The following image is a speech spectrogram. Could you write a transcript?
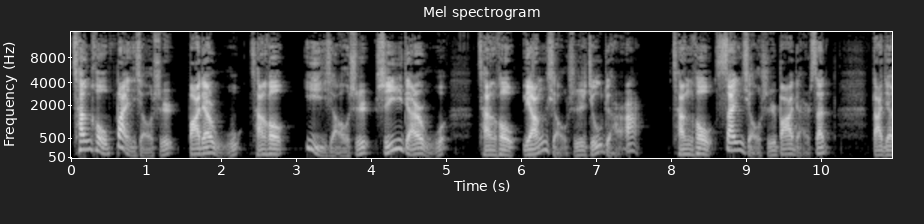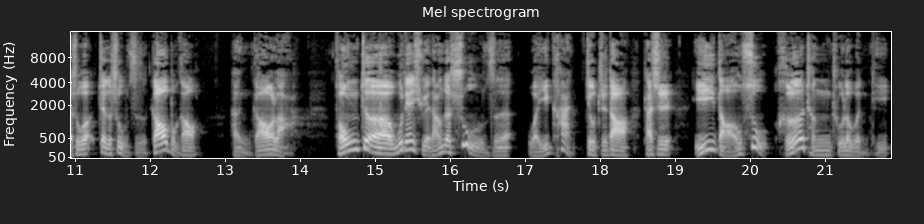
餐后半小时八点五，餐后一小时十一点五，餐后两小时九点二，餐后三小时八点三。大家说这个数字高不高？很高了，从这五点血糖的数字，我一看就知道他是胰岛素合成出了问题。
